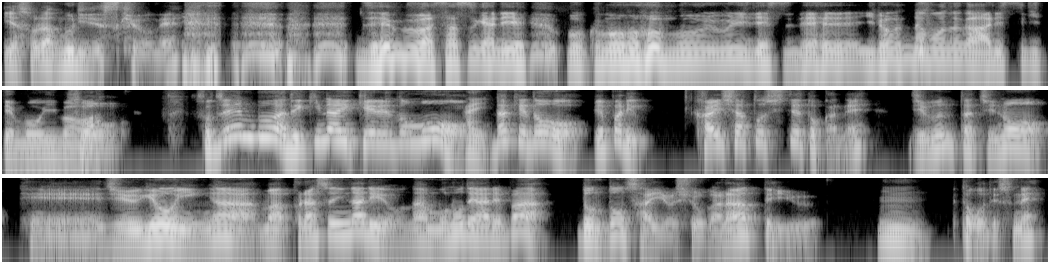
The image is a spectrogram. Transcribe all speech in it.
いや、それは無理ですけどね。え 全部はさすがに僕も無理ですね。いろんなものがありすぎてもう今は。そうそう。全部はできないけれども、はいだけど、やっぱり会社としてとかね、自分たちの、えー従業員が、まあ、プラスになるようなものであれば、どんどん採用しようかなっていううん。とこですね。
